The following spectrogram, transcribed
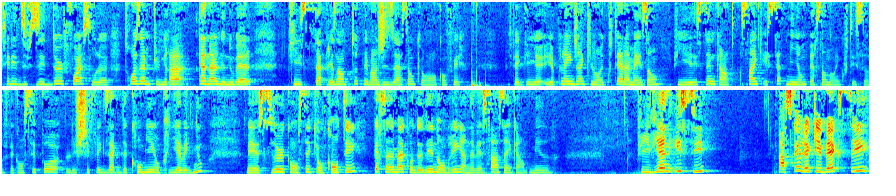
télédiffusée deux fois sur le troisième plus grand canal de nouvelles, qui ça présente toute l'évangélisation qu'on fait. Fait qu'il y, y a plein de gens qui l'ont écouté à la maison, puis ils estiment qu'entre 5 et 7 millions de personnes ont écouté ça. Fait qu'on ne sait pas le chiffre exact de combien ont prié avec nous, mais ceux qu'on sait qui ont compté, personnellement, qu'on a dénombré, il y en avait 150 000. Puis ils viennent ici, parce que le Québec, c'est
